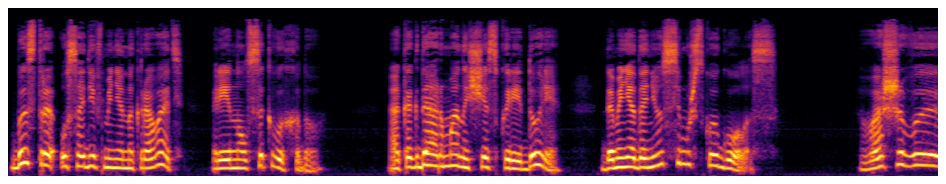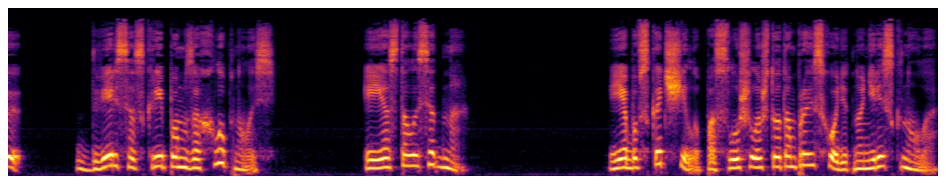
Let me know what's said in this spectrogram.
Быстро усадив меня на кровать, ринулся к выходу. А когда Арман исчез в коридоре, до меня донесся мужской голос. «Ваша вы...» Дверь со скрипом захлопнулась, и я осталась одна — я бы вскочила, послушала, что там происходит, но не рискнула.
